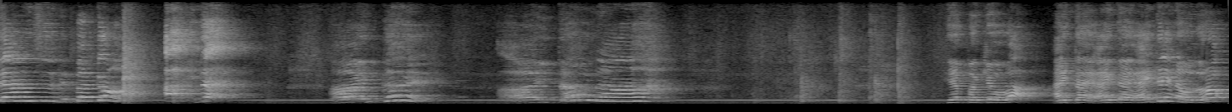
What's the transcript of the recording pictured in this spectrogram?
ダンスでパコンあたい。会いたい。会いたいな。やっぱ今日は会いたい会いたい会いたいな踊ろう。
